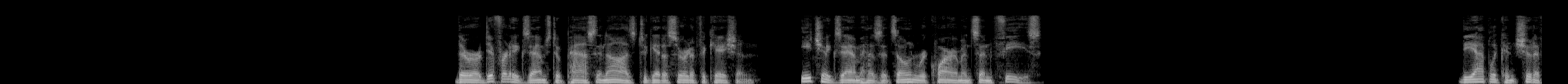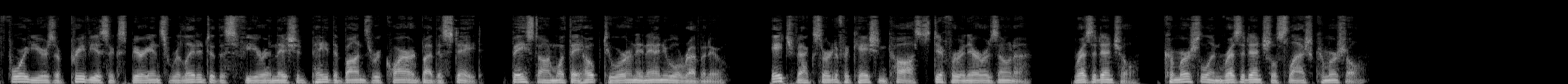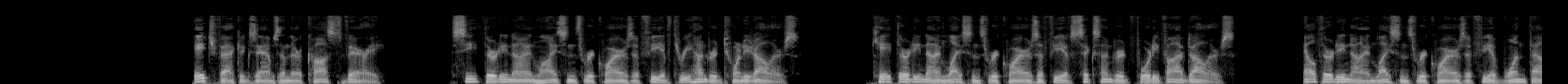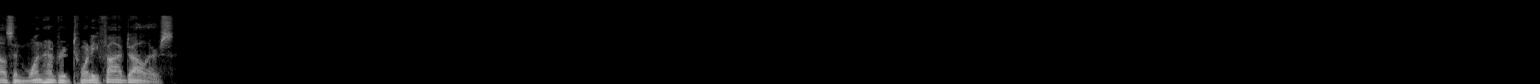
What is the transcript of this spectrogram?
There are different exams to pass in Oz to get a certification. Each exam has its own requirements and fees. The applicant should have four years of previous experience related to the sphere and they should pay the bonds required by the state, based on what they hope to earn in annual revenue. HVAC certification costs differ in Arizona. Residential, commercial and residential-slash-commercial. HVAC exams and their costs vary. C39 license requires a fee of $320. K39 license requires a fee of $645. L39 license requires a fee of $1,125.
